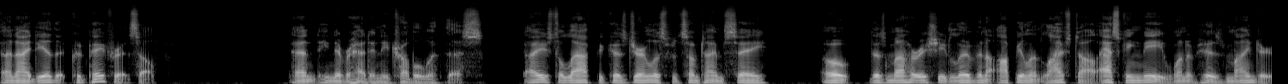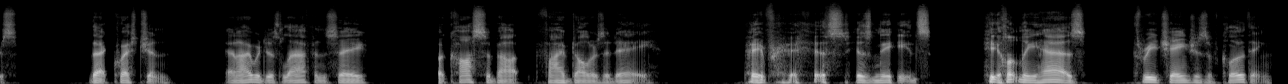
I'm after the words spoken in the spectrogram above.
an idea that could pay for itself. And he never had any trouble with this. I used to laugh because journalists would sometimes say, Oh, does Maharishi live an opulent lifestyle? Asking me, one of his minders, that question. And I would just laugh and say, It costs about $5 a day. Pay for his, his needs. He only has three changes of clothing.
